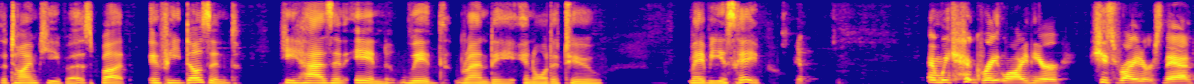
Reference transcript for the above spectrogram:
the timekeepers. But if he doesn't, he has an in with Randy in order to maybe escape. And we get a great line here. These writers, man,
